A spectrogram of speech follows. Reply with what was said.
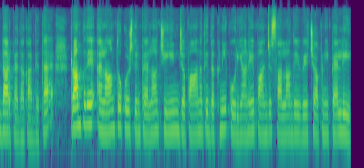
ਡਰ ਪੈਦਾ ਕਰ ਦਿੱਤਾ ਹੈ। ਟਰੰਪ ਦੇ ਐਲਾਨ ਤੋਂ ਕੁਝ ਦਿਨ ਪਹਿਲਾਂ ਚੀਨ, ਜਾਪਾਨ ਅਤੇ ਦੱਖਣੀ ਕੋਰੀਆ ਨੇ 5 ਸਾਲਾਂ ਦੇ ਵਿੱਚ ਆਪਣੀ ਪਹਿਲੀ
